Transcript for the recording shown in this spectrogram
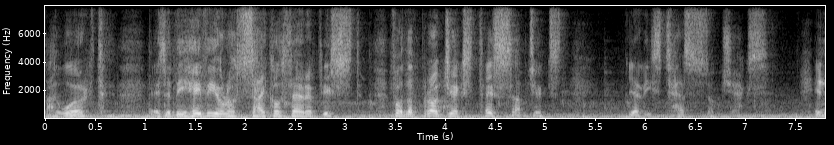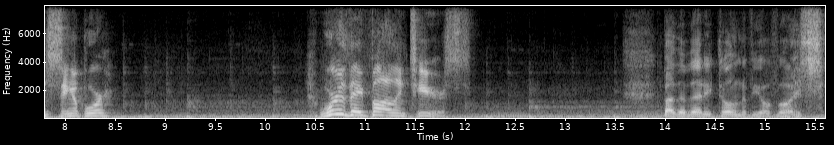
I worked as a behavioral psychotherapist for the project's test subjects. Yeah, these test subjects. In Singapore? Were they volunteers? By the very tone of your voice,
